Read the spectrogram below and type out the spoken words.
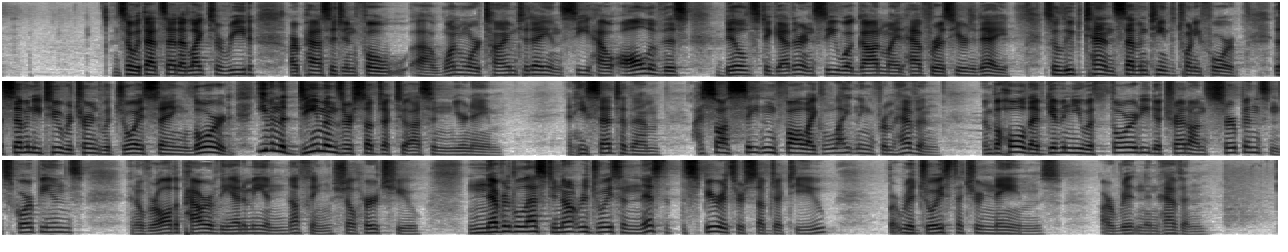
And so, with that said, I'd like to read our passage in full uh, one more time today and see how all of this builds together and see what God might have for us here today. So, Luke 10, 17 to 24. The 72 returned with joy, saying, Lord, even the demons are subject to us in your name. And he said to them, I saw Satan fall like lightning from heaven. And behold, I've given you authority to tread on serpents and scorpions and over all the power of the enemy, and nothing shall hurt you. Nevertheless, do not rejoice in this that the spirits are subject to you, but rejoice that your names are written in heaven.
